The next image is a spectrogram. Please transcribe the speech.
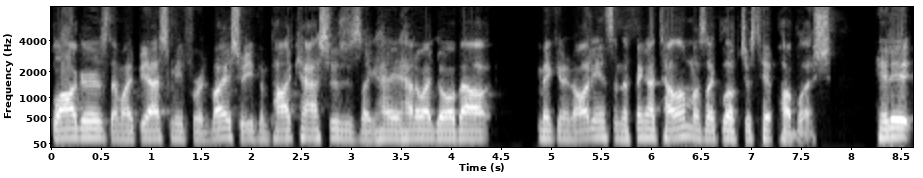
bloggers that might be asking me for advice or even podcasters it's like hey how do i go about making an audience. And the thing I tell them was like, look, just hit publish. Hit it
